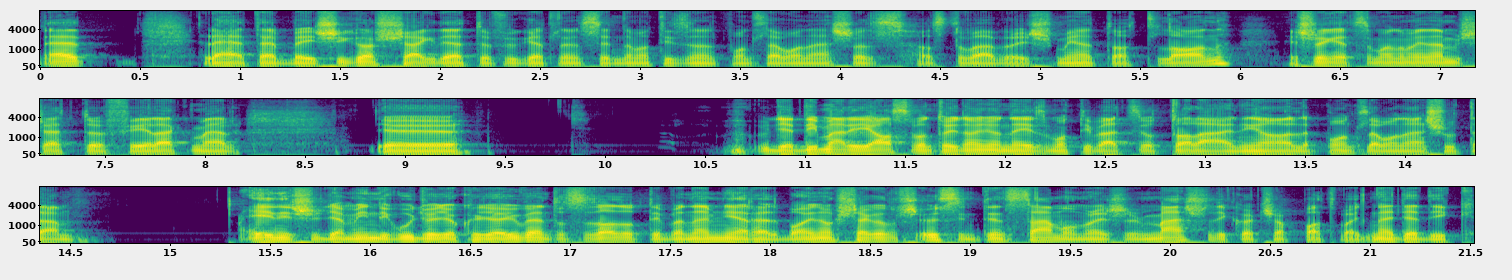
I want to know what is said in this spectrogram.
Eh, Lehet ebbe is igazság, de ettől függetlenül szerintem a 15 pont levonás az, az továbbra is méltatlan. És még egyszer mondom, hogy nem is ettől félek, mert ö, ugye Di Maria azt mondta, hogy nagyon nehéz motivációt találni a pontlevonás után. Én is ugye mindig úgy vagyok, hogy a Juventus az adott évben nem nyerhet bajnokságot, most őszintén számomra is, hogy második a csapat, vagy negyedik,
